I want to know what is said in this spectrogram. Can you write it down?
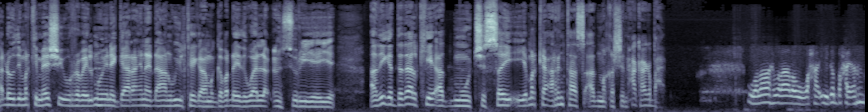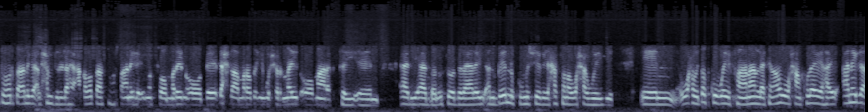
hadhowdii markii meeshii uu rabay ilmuhu inay gaaraan inay dhahaan wiilkayga ama gabadhayda waa la cunsuriyeeye adiga dadaalkii aad muujisay iyo markaa arrintaas aad maqashay maxaa kaaga baxay walaahi walaalow waxaa iiga baxay arrinta horta aniga alxamdulilahi caqabadaas horta aniga ima soo marin oo dee dhexdaa marada iigu xirnayd oo maaragtay aada iyo aad baan u soo dadaalay. Aan kuma sheegayo xasanoo waxa weeye waxaway dadku way faanaan laakiin anigu waxaan kuleeyahay aniga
